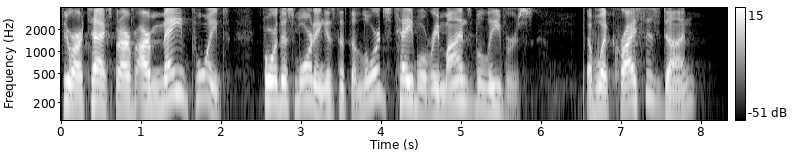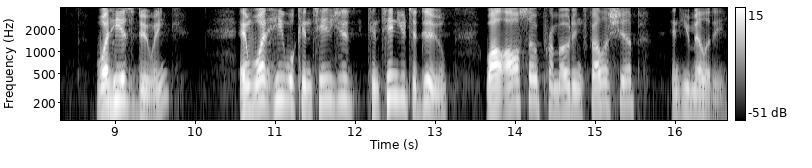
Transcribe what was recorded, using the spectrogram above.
through our text. But our, our main point for this morning is that the Lord's table reminds believers of what Christ has done, what he is doing, and what he will continue, continue to do while also promoting fellowship and humility.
